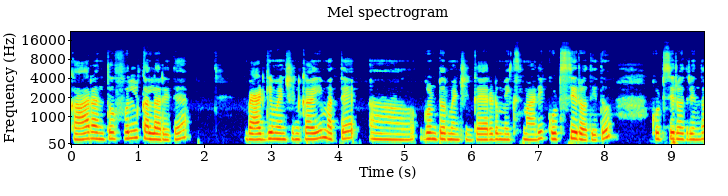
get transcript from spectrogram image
ಖಾರ ಅಂತೂ ಫುಲ್ ಕಲರ್ ಇದೆ. ಬ್ಯಾಡಗಿ ಮೆಣಸಿನ್ಕಾಯಿ ಮತ್ತು ಗುಂಟೂರು ಮೆಣಸಿನ್ಕಾಯಿ ಎರಡು ಮಿಕ್ಸ್ ಮಾಡಿ ಕುಟ್ಸಿರೋದಿದು ಕುಟ್ಸಿರೋದ್ರಿಂದ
